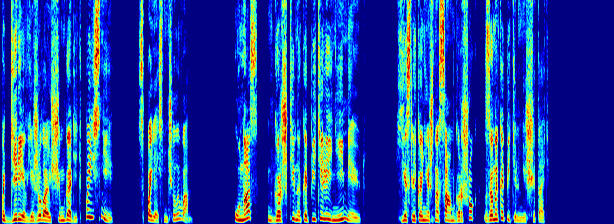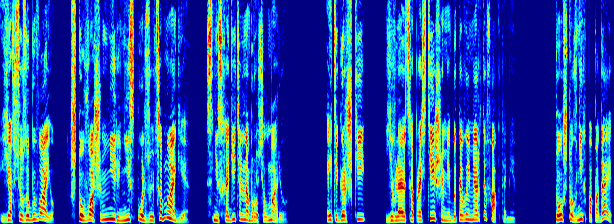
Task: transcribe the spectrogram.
под деревья желающим гадить, поясни, — споясничал Иван. У нас горшки накопителей не имеют, если, конечно, сам горшок за накопитель не считать. Я все забываю, что в вашем мире не используется магия снисходительно бросил Марио. Эти горшки являются простейшими бытовыми артефактами. То, что в них попадает,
